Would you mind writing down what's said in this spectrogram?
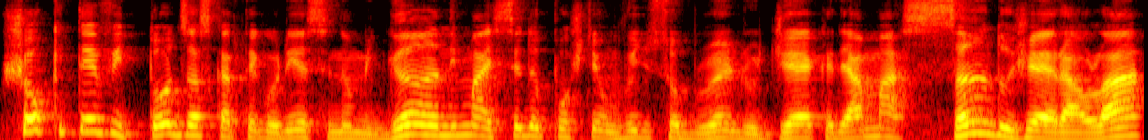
show que teve todas as categorias, se não me engano, e mais cedo eu postei um vídeo sobre o Andrew Jack, amassando geral lá.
